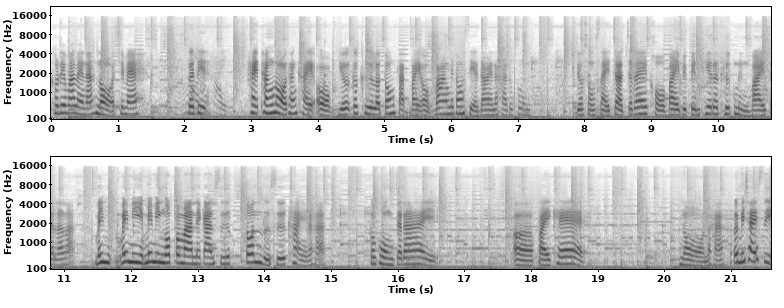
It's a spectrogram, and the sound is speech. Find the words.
เขาเรียกว่าอะไรนะ หน่อใช่ไหมเพื่อที่ไข่ให้ทั้งหน่อทั้งไข่ออกเยอะก็คือเราต้องตัดใบออกบ้างไม่ต้องเสียดายนะคะ ทุกคนเดี๋ยวสงสัยจัดจะได้ขอใบไปเป็นที่ระทึกหนึ่งใบซะแล้วล่ะไม่ไม่มีไม่มีงบประมาณในการซื้อต้นหรือซื้อไข่นะคะ ก็คงจะได้เอ่อไปแค่หนอนะคะ เอ้ยไม่ใช่สิ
